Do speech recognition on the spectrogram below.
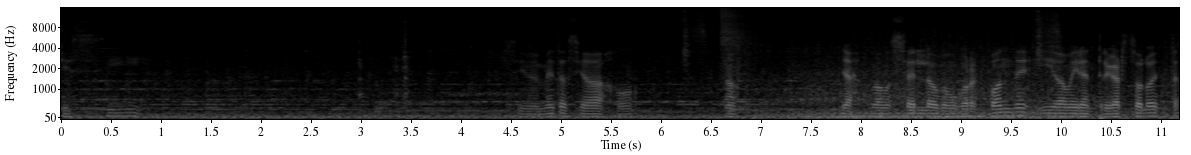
Que sí. Si me meto hacia abajo. No. Ya, vamos a hacerlo como corresponde y vamos a ir a entregar solo esta.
